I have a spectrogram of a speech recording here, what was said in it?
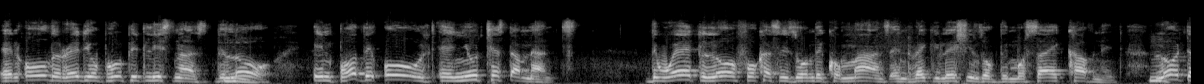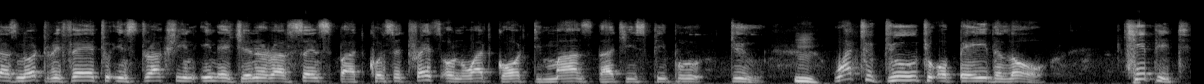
and all the radio pulpit listeners, the hmm. law, in both the Old and New Testaments, the word law focuses on the commands and regulations of the Mosaic covenant. Hmm. Law does not refer to instruction in a general sense, but concentrates on what God demands that his people do. Hmm. What to do to obey the law. Keep it.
